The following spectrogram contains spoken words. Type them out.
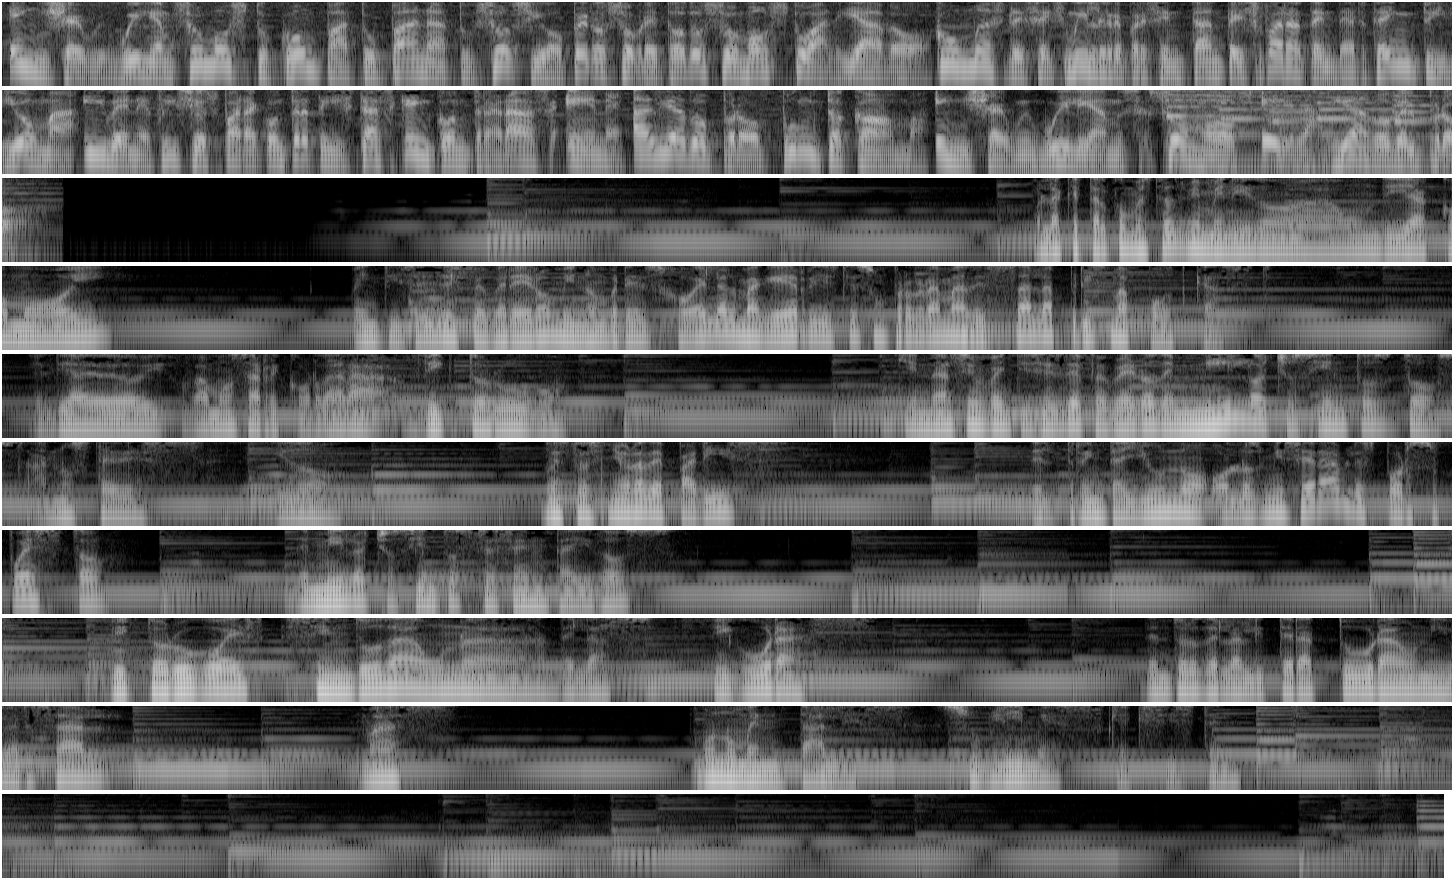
En Sherwin Williams somos tu compa, tu pana, tu socio, pero sobre todo somos tu aliado, con más de 6.000 representantes para atenderte en tu idioma y beneficios para contratistas que encontrarás en aliadopro.com. En Sherwin Williams somos el aliado del PRO. Hola, ¿qué tal? ¿Cómo estás? Bienvenido a un día como hoy, 26 de febrero. Mi nombre es Joel Almaguer y este es un programa de Sala Prisma Podcast. El día de hoy vamos a recordar a Víctor Hugo, quien nace un 26 de febrero de 1802. Han ustedes leído Nuestra Señora de París del 31 o Los Miserables, por supuesto, de 1862. Víctor Hugo es sin duda una de las figuras dentro de la literatura universal más monumentales, sublimes que existen.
